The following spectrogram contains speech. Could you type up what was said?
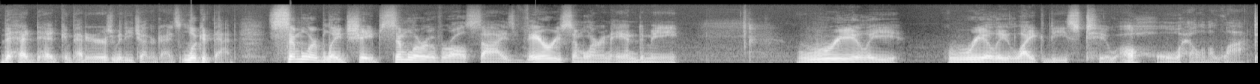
the head-to-head -head competitors with each other, guys. Look at that. Similar blade shape, similar overall size, very similar in hand to me. Really, really like these two a whole hell of a lot.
